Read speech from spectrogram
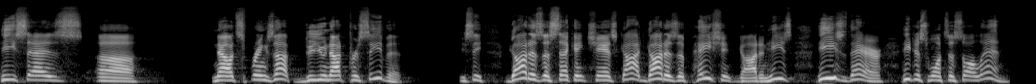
He says, uh, Now it springs up. Do you not perceive it? You see, God is a second chance God. God is a patient God, and He's, he's there. He just wants us all in.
